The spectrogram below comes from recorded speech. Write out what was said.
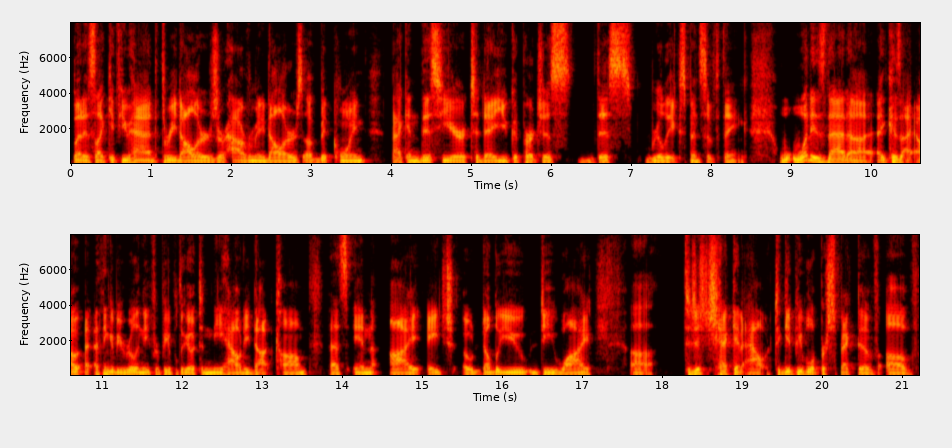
but it's like if you had $3 or however many dollars of Bitcoin back in this year, today you could purchase this really expensive thing. what is that? Because uh, I, I, think it'd be really neat for people to go to nihowdy.com. That's N I H O W D Y. Uh, to just check it out to give people a perspective of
